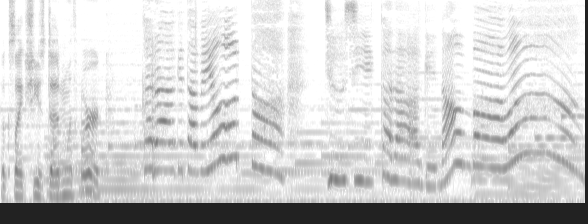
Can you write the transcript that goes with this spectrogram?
Looks like she's done with work. Juicy karaage number one!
